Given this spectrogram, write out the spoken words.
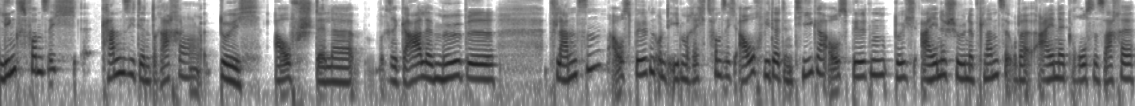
Links von sich kann sie den Drachen durch Aufsteller, Regale, Möbel, Pflanzen ausbilden und eben rechts von sich auch wieder den Tiger ausbilden durch eine schöne Pflanze oder eine große Sache,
